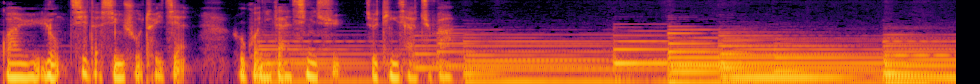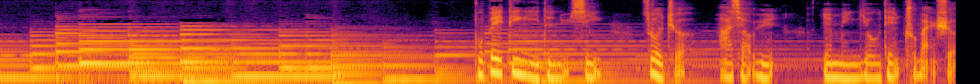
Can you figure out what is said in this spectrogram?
关于勇气的新书推荐。如果你感兴趣，就听下去吧。不被定义的女性，作者马晓韵，人民邮电出版社。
